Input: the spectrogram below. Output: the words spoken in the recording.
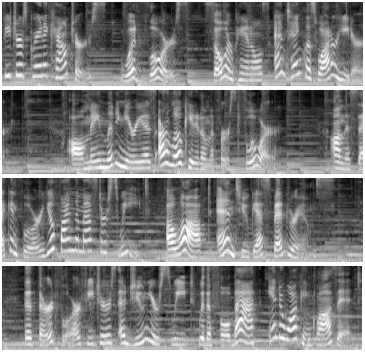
features granite counters, wood floors, solar panels, and tankless water heater. All main living areas are located on the first floor. On the second floor, you'll find the master suite, a loft, and two guest bedrooms. The third floor features a junior suite with a full bath and a walk-in closet.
